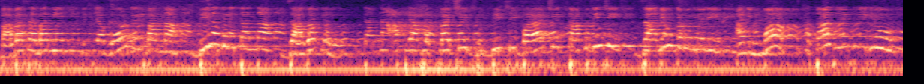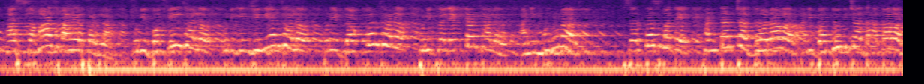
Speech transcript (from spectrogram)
बाबासाहेबांनी इथल्या गोरगरिबांना दीनदलितांना जाग केलं. त्यांना आपल्या हक्काची बुद्धीची बळाची ताकदीची जाणीव करून दिली आणि मग हातात लेखणी घेऊन हा समाज बाहेर पडला. कुणी वकील झालं कुणी इंजिनियर झालं कुणी डॉक्टर झालं कुणी कलेक्टर झालं. आणि म्हणूनच सर्कसमध्ये हंटरच्या जोरावर आणि बंदुकीच्या धाकावर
